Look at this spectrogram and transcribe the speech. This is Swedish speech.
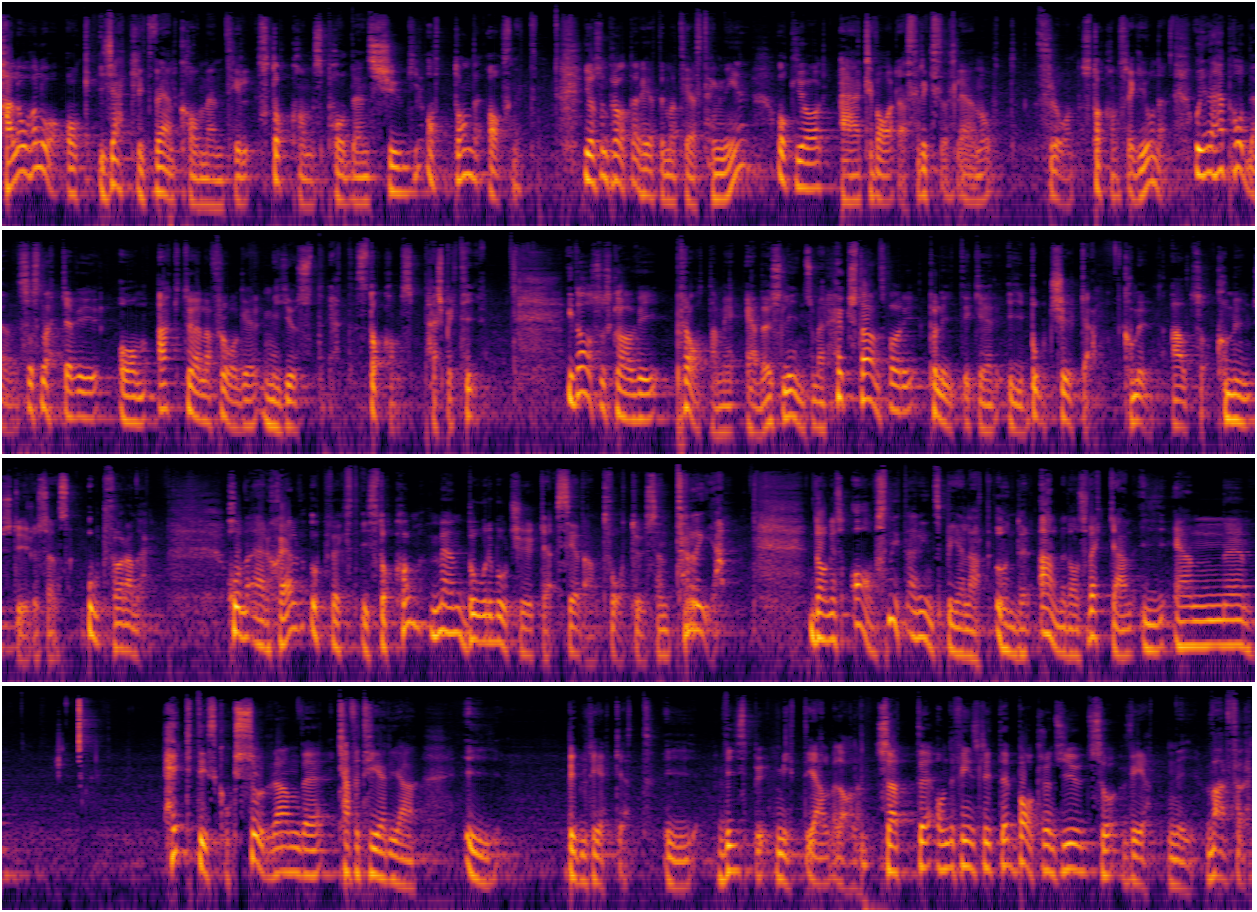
Hallå hallå och hjärtligt välkommen till Stockholmspoddens 28 avsnitt. Jag som pratar heter Mattias Tegnér och jag är till vardags riksdagsledamot från Stockholmsregionen. Och i den här podden så snackar vi om aktuella frågor med just ett Stockholmsperspektiv. Idag så ska vi prata med Ebba Östlin som är högsta ansvarig politiker i Botkyrka kommun, alltså kommunstyrelsens ordförande. Hon är själv uppväxt i Stockholm men bor i Botkyrka sedan 2003. Dagens avsnitt är inspelat under Almedalsveckan i en eh, hektisk och surrande kafeteria i biblioteket i Visby mitt i Almedalen. Så att eh, om det finns lite bakgrundsljud så vet ni varför.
